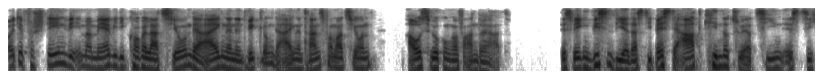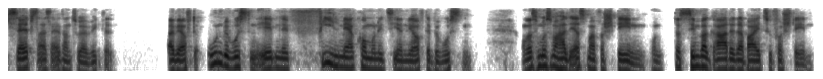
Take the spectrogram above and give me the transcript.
Heute verstehen wir immer mehr, wie die Korrelation der eigenen Entwicklung, der eigenen Transformation Auswirkungen auf andere hat. Deswegen wissen wir, dass die beste Art, Kinder zu erziehen, ist, sich selbst als Eltern zu entwickeln. Weil wir auf der unbewussten Ebene viel mehr kommunizieren wie auf der bewussten. Und das muss man halt erstmal verstehen. Und das sind wir gerade dabei zu verstehen.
